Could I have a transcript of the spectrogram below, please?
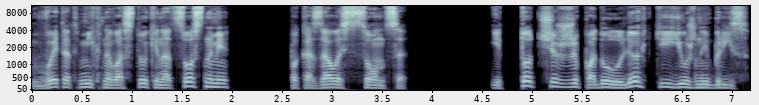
В этот миг на востоке над соснами показалось солнце. И тотчас же подул легкий южный бриз,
